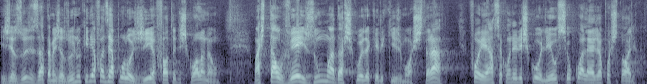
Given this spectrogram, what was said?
E Jesus, exatamente, Jesus não queria fazer apologia, falta de escola, não. Mas talvez uma das coisas que ele quis mostrar foi essa quando ele escolheu o seu colégio apostólico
